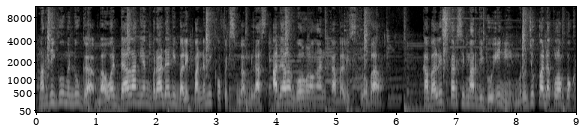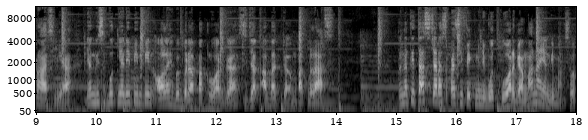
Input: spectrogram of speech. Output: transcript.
Mardigu menduga bahwa dalang yang berada di balik pandemi COVID-19 adalah golongan kabalis global. Kabalis versi Mardigu ini merujuk pada kelompok rahasia yang disebutnya dipimpin oleh beberapa keluarga sejak abad ke-14. Tendati tak secara spesifik menyebut keluarga mana yang dimaksud,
